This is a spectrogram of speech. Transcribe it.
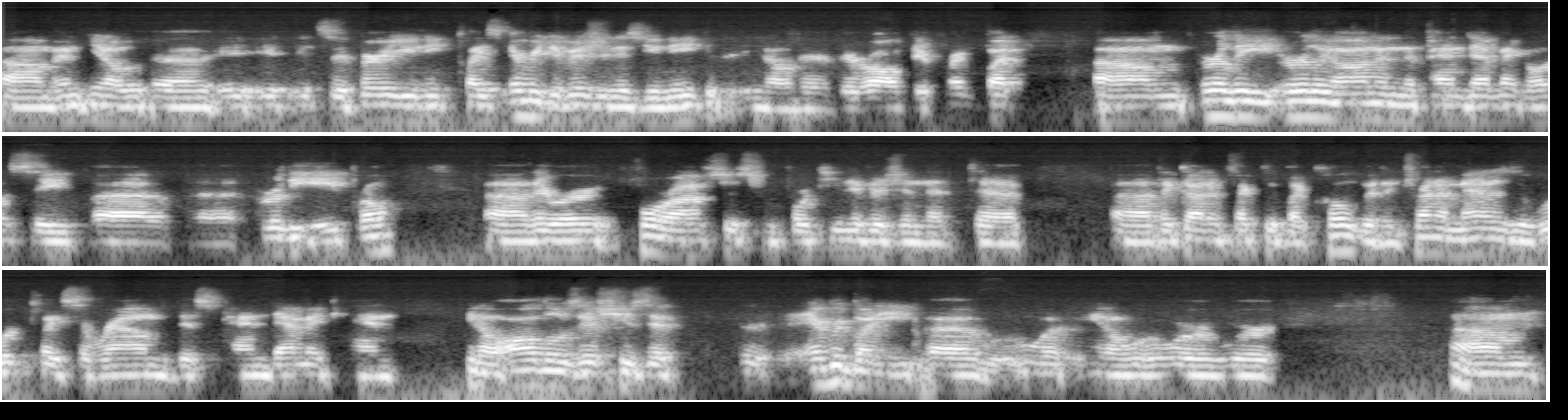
Um, and you know, uh, it, it's a very unique place. Every division is unique. You know, they're, they're all different, but um, early early on in the pandemic, I would say uh, uh, early April, uh, there were four officers from 14 Division that uh, uh, that got infected by COVID, and trying to manage the workplace around this pandemic and you know all those issues that everybody you know were were um,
